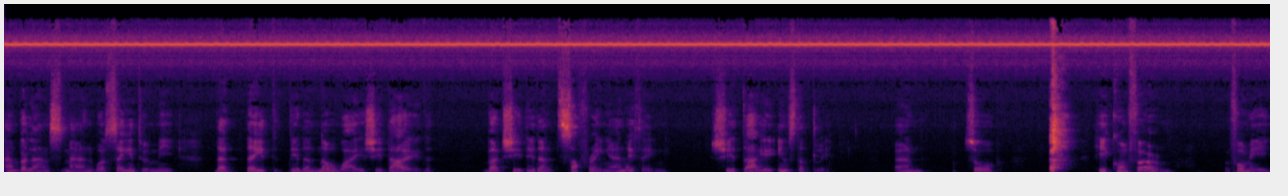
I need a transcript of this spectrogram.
ambulance man was saying to me that they didn't know why she died but she didn't suffering anything. She died instantly. And so he confirmed for me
